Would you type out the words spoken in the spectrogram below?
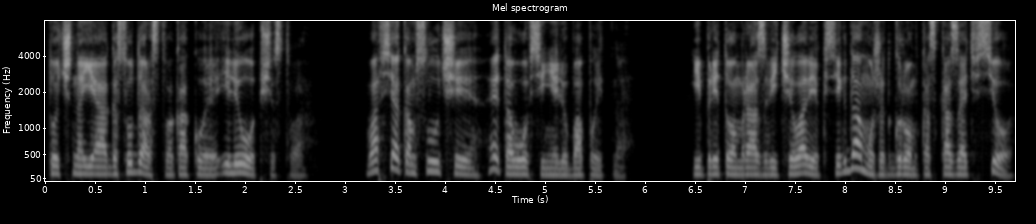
Точно я государство какое или общество. Во всяком случае, это вовсе не любопытно. И притом разве человек всегда может громко сказать все,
